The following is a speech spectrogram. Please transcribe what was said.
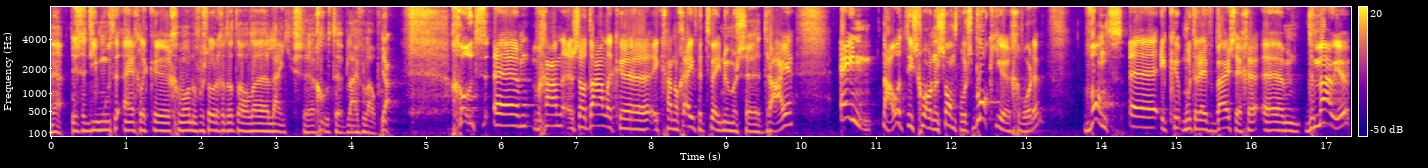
Ja, dus die moeten eigenlijk gewoon ervoor zorgen dat alle lijntjes goed blijven lopen. Ja, Goed, ehm, we gaan zo dadelijk... eh, ik ga nog even twee nummers eh, draaien. Eén, nou, het is gewoon een Zandvoorts blokje geworden. Want, eh, ik moet er even bij zeggen... ehm, de muien...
